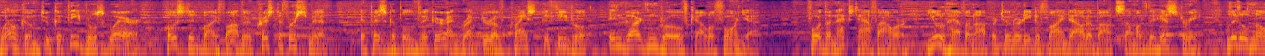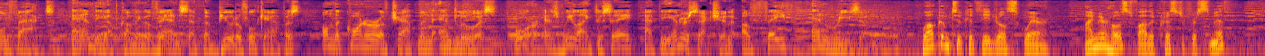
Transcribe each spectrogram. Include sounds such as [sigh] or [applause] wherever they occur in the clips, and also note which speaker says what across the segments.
Speaker 1: Welcome to Cathedral Square, hosted by Father Christopher Smith, Episcopal Vicar and Rector of Christ Cathedral in Garden Grove, California. For the next half hour, you'll have an opportunity to find out about some of the history, little known facts, and the upcoming events at the beautiful campus on the corner of Chapman and Lewis, or as we like to say, at the intersection of faith and reason.
Speaker 2: Welcome to Cathedral Square. I'm your host, Father Christopher Smith,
